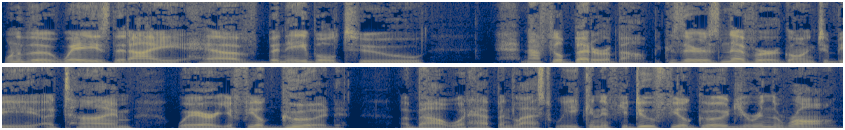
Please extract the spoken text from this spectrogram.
One of the ways that I have been able to not feel better about because there is never going to be a time where you feel good about what happened last week. And if you do feel good, you're in the wrong.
